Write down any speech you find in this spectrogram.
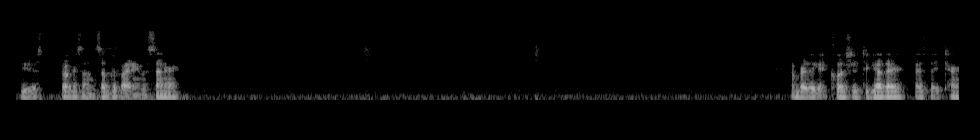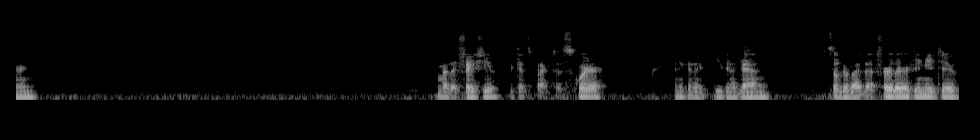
If you just focus on subdividing the center, Remember they get closer together as they turn. And where they face you, it gets back to square. And you can you can again subdivide that further if you need to.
